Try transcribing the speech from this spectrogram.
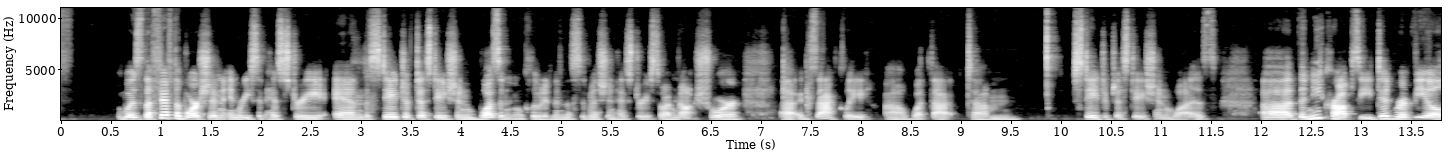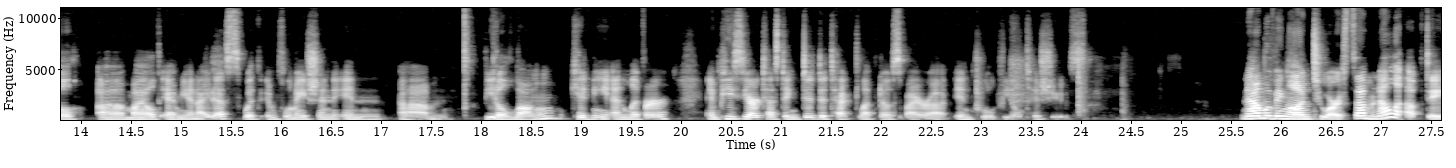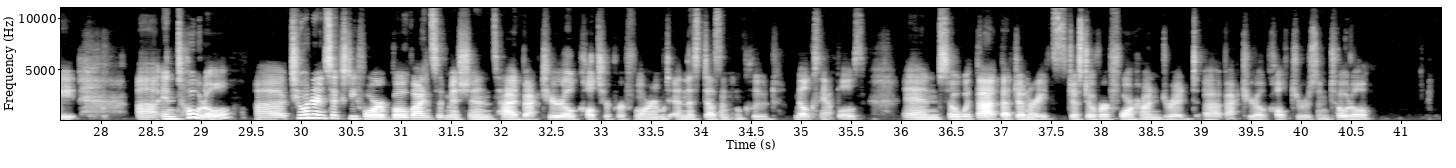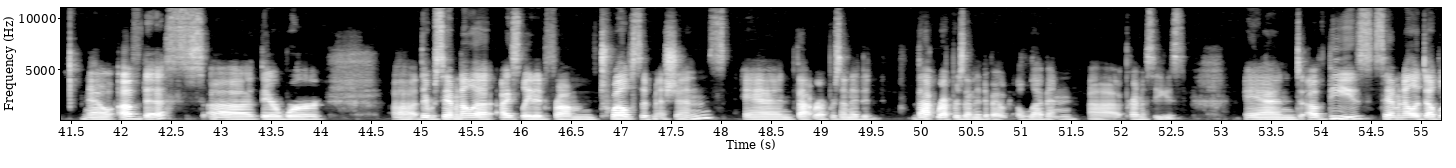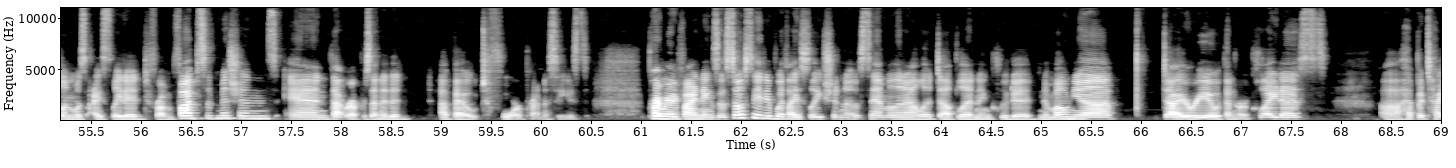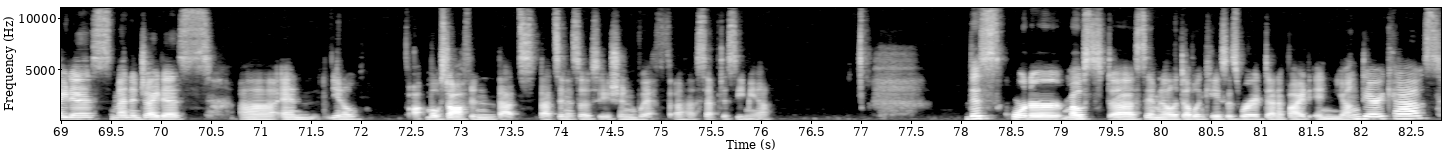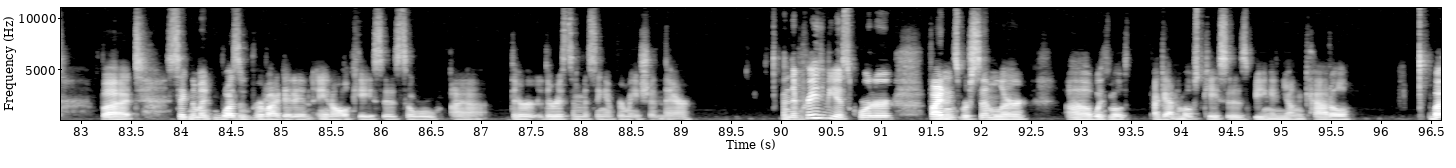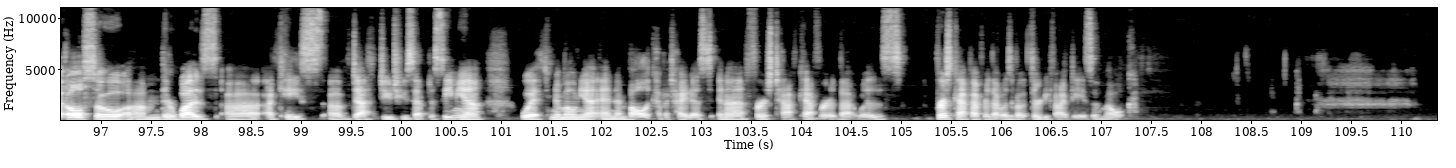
was the fifth abortion in recent history, and the stage of gestation wasn't included in the submission history. So I'm not sure uh, exactly uh, what that um, stage of gestation was. Uh, the necropsy did reveal uh, mild amnionitis with inflammation in um, fetal lung, kidney, and liver, and PCR testing did detect leptospira in pooled fetal tissues. Now moving on to our salmonella update. Uh, in total, uh, 264 bovine submissions had bacterial culture performed, and this doesn't include milk samples. And so, with that, that generates just over 400 uh, bacterial cultures in total. Now, of this, uh, there were uh, there was salmonella isolated from 12 submissions, and that represented that represented about 11 uh, premises. And of these, Salmonella Dublin was isolated from five submissions, and that represented about four premises. Primary findings associated with isolation of Salmonella Dublin included pneumonia, diarrhea with enterocolitis, uh, hepatitis, meningitis, uh, and you know most often that's that's in association with uh, septicemia. This quarter, most uh, Salmonella Dublin cases were identified in young dairy calves, but signalement wasn't provided in, in all cases, so uh, there, there is some missing information there. In the previous quarter, findings were similar, uh, with most, again, most cases being in young cattle. But also, um, there was uh, a case of death due to septicemia with pneumonia and embolic hepatitis in a first half heifer that was first calf heifer that was about 35 days in milk.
